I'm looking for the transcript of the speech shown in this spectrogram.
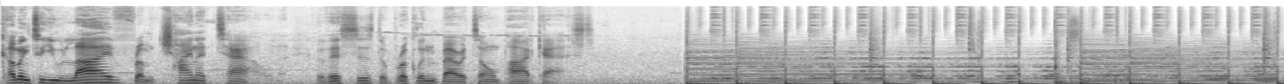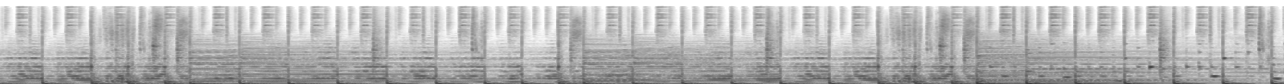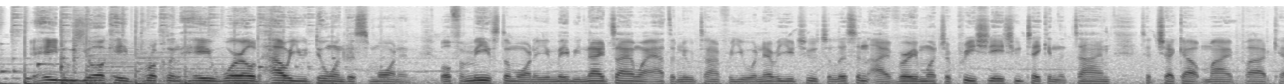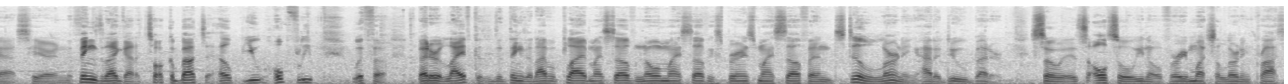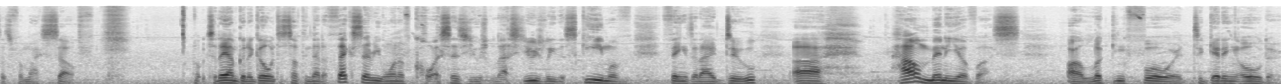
Coming to you live from Chinatown. This is the Brooklyn Baritone Podcast. Hey Brooklyn, hey world, how are you doing this morning? Well, for me, it's the morning. It may be nighttime or afternoon time for you. Whenever you choose to listen, I very much appreciate you taking the time to check out my podcast here and the things that I got to talk about to help you, hopefully, with a better life. Because the things that I've applied myself, knowing myself, experienced myself, and still learning how to do better. So it's also, you know, very much a learning process for myself. Today I'm going to go into something that affects everyone, of course, as usual. That's usually the scheme of things that I do. Uh, how many of us are looking forward to getting older?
